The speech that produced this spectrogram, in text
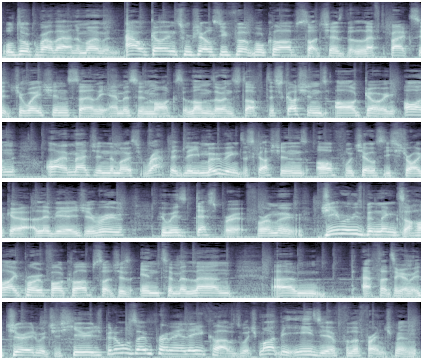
We'll talk about that in a moment. Outgoings from Chelsea Football Club, such as the left back situation, certainly Emerson, Marcos Alonso and stuff, discussions are going on. I imagine the most rapidly moving discussions are for Chelsea striker Olivier Giroud, who is desperate for a move. Giroud's been linked to high profile clubs such as Inter Milan, um, Atletico Madrid, which is huge, but also Premier League clubs, which might be easier for the Frenchman,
